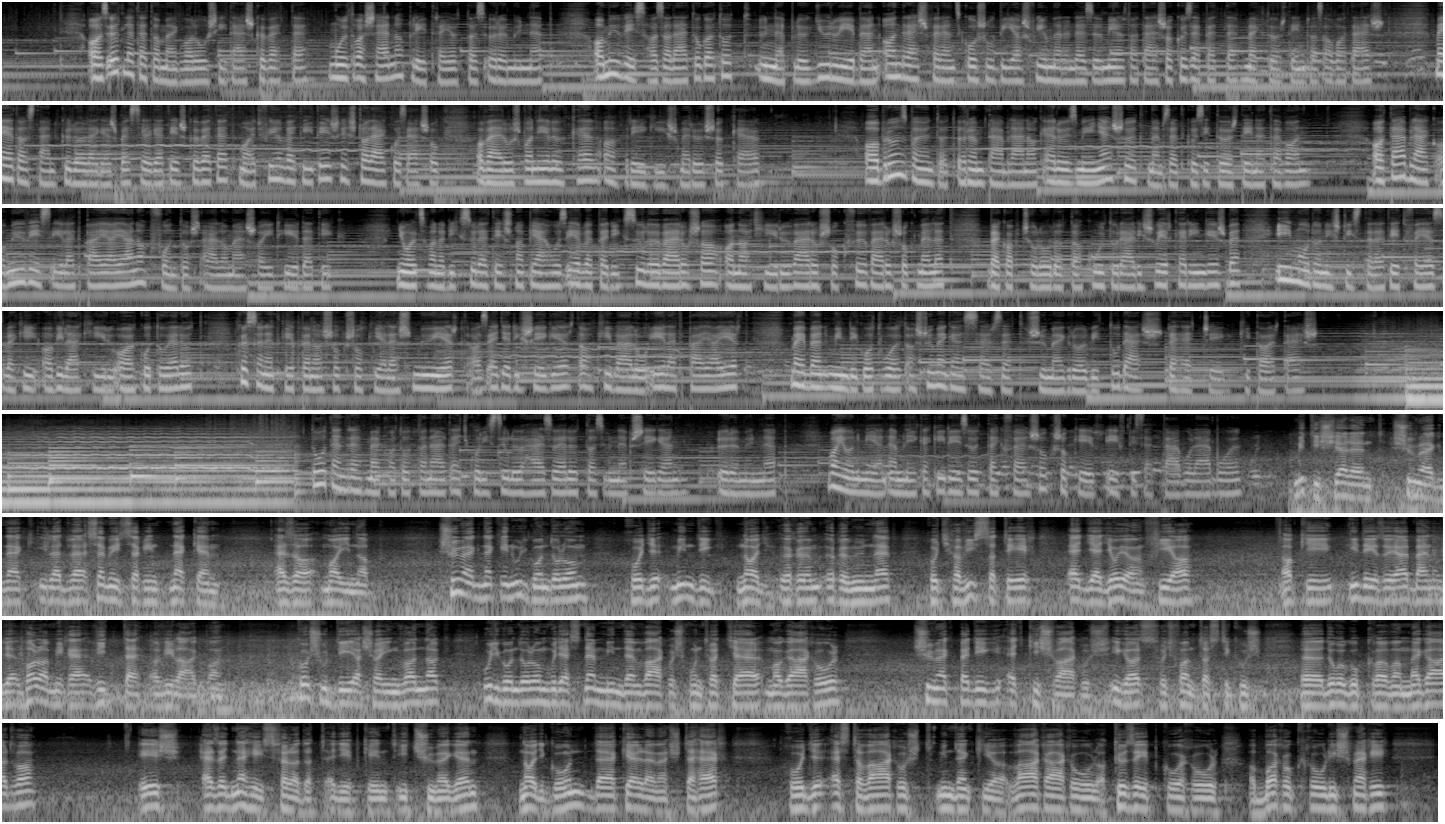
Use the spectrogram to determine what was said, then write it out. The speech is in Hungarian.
Az ötletet a megvalósítás követte. Múlt vasárnap létrejött az örömünnep. A művész hazalátogatott, ünneplők gyűrűjében András Ferenc Kossuth Díjas filmrendező méltatása közepette megtörtént az avatás, melyet aztán különleges beszélgetés követett, majd filmvetítés és találkozások a városban élőkkel, a régi ismerősökkel. A bronzba öntött örömtáblának előzménye, sőt nemzetközi története van. A táblák a művész életpályájának fontos állomásait hirdetik. 80. születésnapjához érve pedig szülővárosa a nagy hírű városok, fővárosok mellett bekapcsolódott a kulturális vérkeringésbe, így módon is tiszteletét fejezve ki a világhírű alkotó előtt, köszönetképpen a sok-sok jeles műért, az egyediségért, a kiváló életpályáért, melyben mindig ott volt a sümegen szerzett, sümegről vitt tudás, tehetség, kitartás. Tóth Endre meghatottan állt egykori szülőháza előtt az ünnepségen. Örömünnep. Vajon milyen emlékek idéződtek fel sok-sok év, évtized távolából? Mit is jelent Sümegnek, illetve személy szerint nekem ez a mai nap? Sümegnek én úgy gondolom, hogy mindig nagy öröm, örömünnep, hogyha visszatér egy-egy olyan fia, aki idézőjelben ugye valamire vitte a világban. Kossuth díjasaink vannak, úgy gondolom, hogy ezt nem minden város mondhatja el magáról, Sümeg pedig egy kisváros. Igaz, hogy fantasztikus dolgokkal van megáldva, és ez egy nehéz feladat egyébként itt Sümegen, nagy gond, de kellemes teher, hogy ezt a várost mindenki a váráról, a középkorról, a barokról ismeri,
